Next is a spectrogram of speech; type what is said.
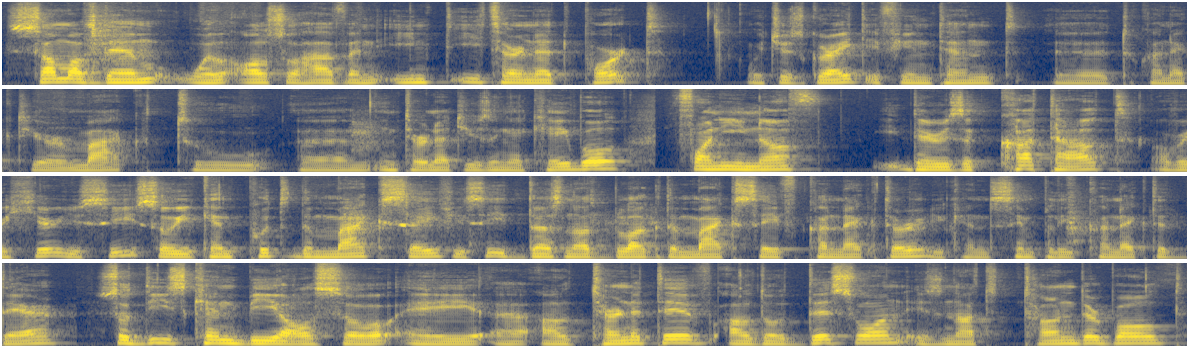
Some of them will also have an Ethernet port, which is great if you intend uh, to connect your Mac to um, internet using a cable. Funny enough, there is a cutout over here you see? So you can put the MagSafe you see? It does not block the MagSafe connector. You can simply connect it there. So these can be also a uh, alternative although this one is not Thunderbolt.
